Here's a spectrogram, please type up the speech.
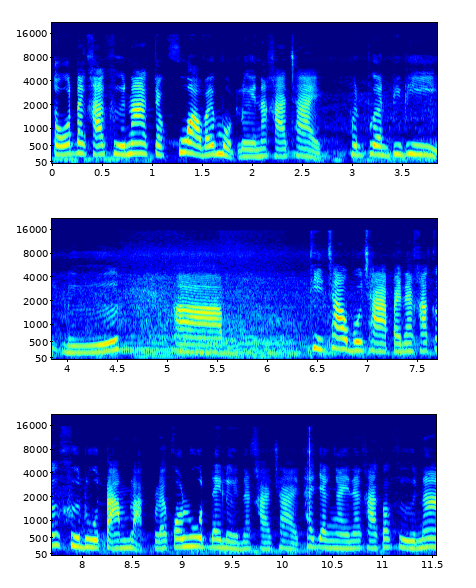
โต๊ดนะคะ คือน่าจะคั่วไว้หมดเลยนะคะ ใช่เพื่อนๆพี่ๆหรืออที่เช่าบูชาไปนะคะ ก็คือดูตามหลักแล้วก็รูดได้เลยนะคะ ใช่ถ้ายังไงนะคะก็คือหน้า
